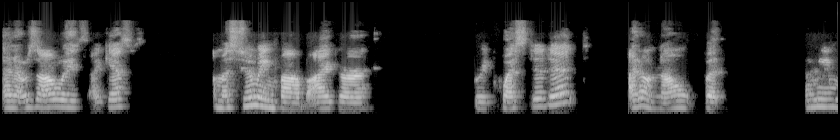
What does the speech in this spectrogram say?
and it was always, I guess, I'm assuming Bob Iger requested it. I don't know, but I mean,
